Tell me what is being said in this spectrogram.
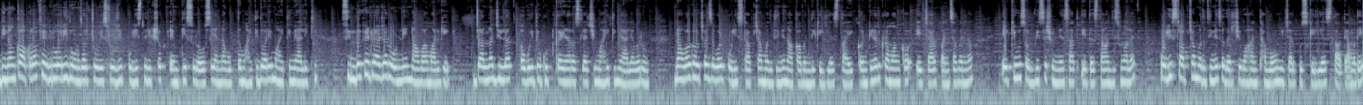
दिनांक अकरा फेब्रुवारी दोन हजार चोवीस रोजी पोलीस निरीक्षक एम टी सुरवसे यांना गुप्त माहितीद्वारे माहिती मिळाली की सिंदखेड राजा रोडने नावामार्गे जालना जिल्ह्यात अवैध गुटखा येणार असल्याची माहिती मिळाल्यावरून नावागावच्या जवळ पोलीस स्टाफच्या मदतीने नाकाबंदी केली असता एक कंटेनर क्रमांक एच आर पंचावन्न एक यू सव्वीस शून्य सात येत असताना दिसून आलाय. पोलीस स्टाफच्या मदतीने सदरचे वाहन थांबवून विचारपूस केली असता त्यामध्ये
